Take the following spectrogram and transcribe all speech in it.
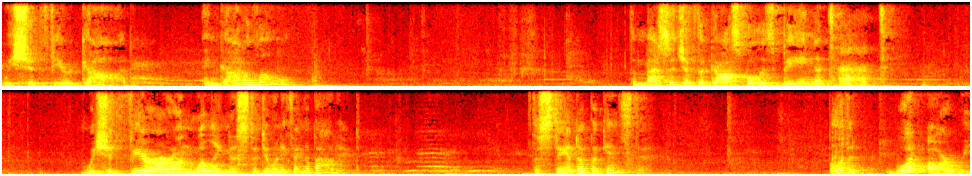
we should fear God and God alone. The message of the gospel is being attacked we should fear our unwillingness to do anything about it, to stand up against it. Beloved, what are we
